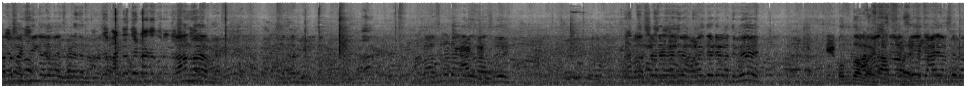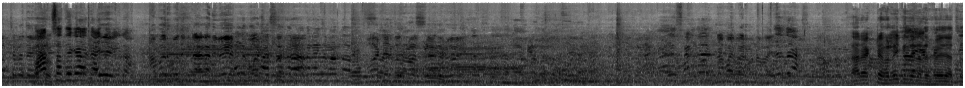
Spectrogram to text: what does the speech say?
আচ্ছা ঠিক আছে ভাই ছাড়ে দেন রান ভাই আর একটা হলেই কিন্তু এনাদের হয়ে যাচ্ছে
